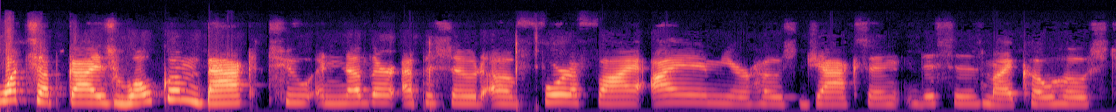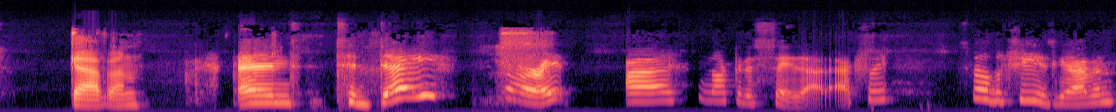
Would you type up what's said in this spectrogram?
What's up, guys? Welcome back to another episode of Fortify. I am your host, Jackson. This is my co host, Gavin. And today, all right, I'm not going to say that actually. Spill the cheese, Gavin.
